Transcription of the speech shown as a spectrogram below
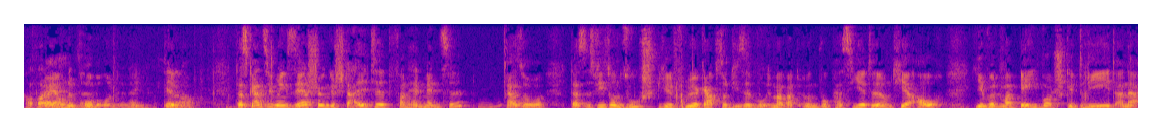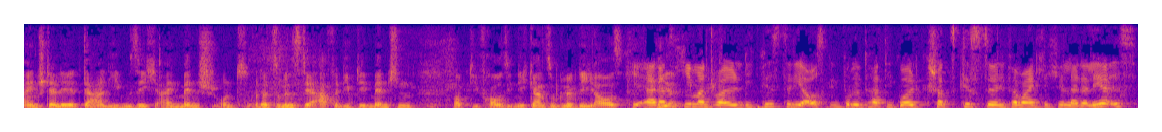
auf war ja auch eine. Proberunde. Ne? Genau. Das Ganze übrigens sehr schön gestaltet von Herrn Menzel. Also das ist wie so ein Suchspiel. Früher gab es noch diese, wo immer was irgendwo passierte. Und hier auch. Hier wird mal Baywatch gedreht an der einen Stelle. Da lieben sich ein Mensch und, oder zumindest der Affe liebt den Menschen. Ob die Frau sieht nicht ganz so glücklich aus. Hier ärgert Hier- sich jemand, weil die Kiste, die er ausgebuddelt hat, die Goldschatzkiste, die vermeintliche, leider leer ist.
